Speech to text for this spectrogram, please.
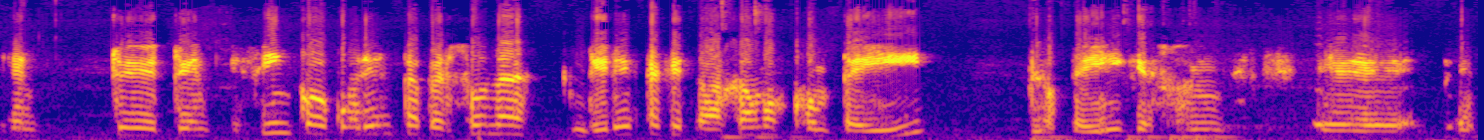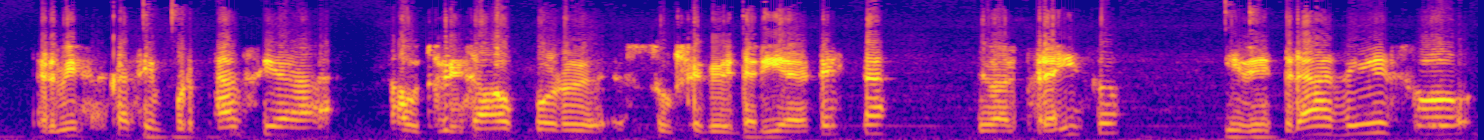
entre 35 o 40 personas directas que trabajamos con PI, los PI que son eh, permisos casi importancia autorizados por Subsecretaría de Pesca de Valparaíso y detrás de eso,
